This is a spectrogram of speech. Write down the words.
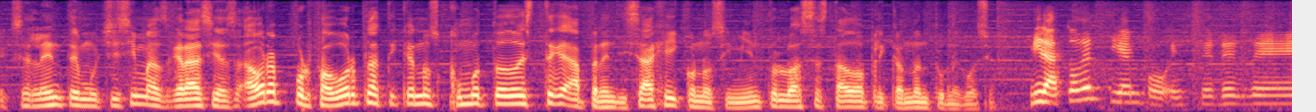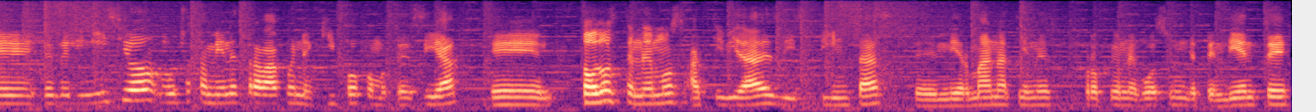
Excelente, muchísimas gracias. Ahora, por favor, platícanos cómo todo este aprendizaje y conocimiento lo has estado aplicando en tu negocio. Mira, todo el tiempo, este, desde, desde el inicio, mucho también es trabajo en equipo, como te decía. Eh, todos tenemos actividades distintas. Eh, mi hermana tiene su propio negocio independiente,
